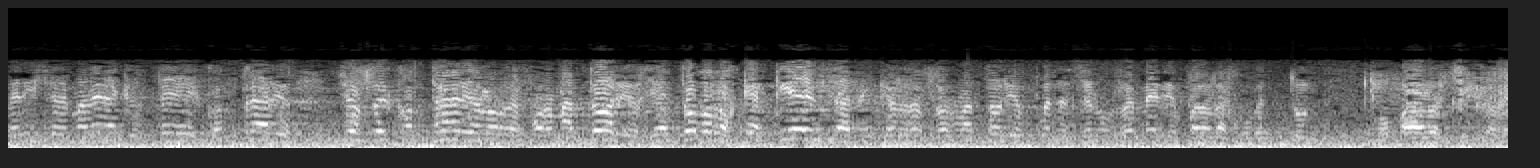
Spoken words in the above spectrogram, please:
me dice de manera que usted es contrario. Yo soy contrario a los reformatorios y a todos los que piensan en que el reformatorio puede ser un remedio para la juventud o para los chicos de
